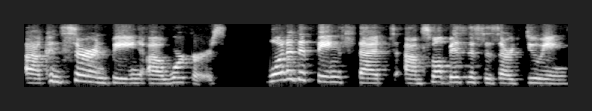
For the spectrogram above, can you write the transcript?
uh, concern being uh, workers. One of the things that um, small businesses are doing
